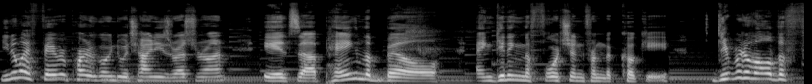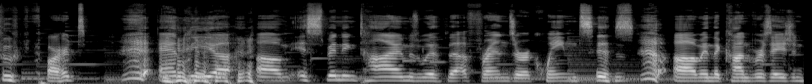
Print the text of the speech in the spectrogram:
you know my favorite part of going to a Chinese restaurant? It's uh, paying the bill and getting the fortune from the cookie. Get rid of all the food part and the uh, um, is spending times with uh, friends or acquaintances um, in the conversation.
